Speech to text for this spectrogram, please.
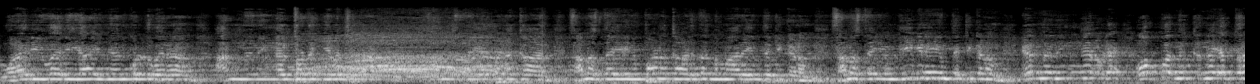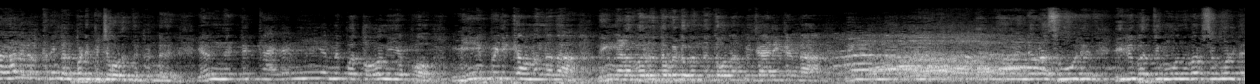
വരി വരിയായി ഞാൻ കൊണ്ടുവരാം. അന്ന് നിങ്ങൾ തുടങ്ങി വെച്ചതാണ്. സമസ്തയെ പിഴക്കാൻ സമസ്തയെയും പണക്കാട് തങ്ങന്മാരെയും തെറ്റിക്കണം. സമസ്തയും ലീഗിനെയും തെറ്റിക്കണം എന്ന് നിങ്ങളുടെ ഒപ്പം നിൽക്കുന്ന എത്ര ആളുകൾക്ക് നിങ്ങൾ പഠിപ്പിച്ചു കൊടുത്തിട്ടുണ്ട്. എന്നിട്ട് കരങ്ങി എന്നിപ്പോ തോന്നിയപ്പോ മീൻ പിടിക്കാമെന്നതാ നിങ്ങളെ വെറുതെ വിടുമെന്ന് തോന്നാൻ വിചാരിക്കണ്ട. നിങ്ങൾ ഇരുപത്തിമൂന്ന് വർഷം കൊണ്ട്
